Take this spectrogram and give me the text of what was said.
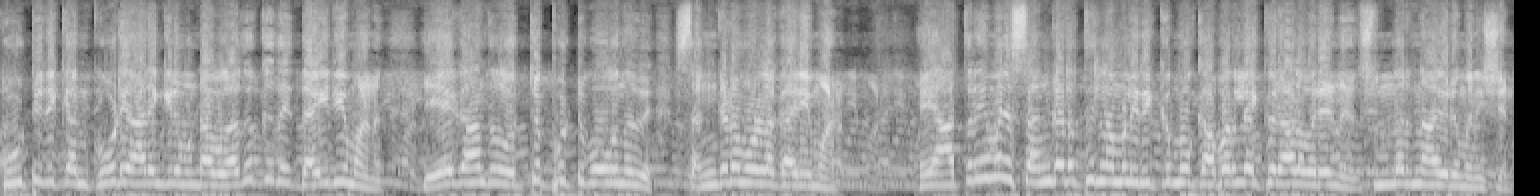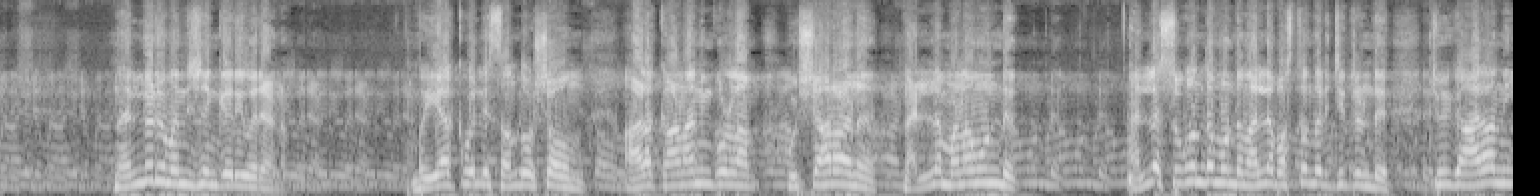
കൂട്ടിരിക്കാൻ കൂടി ആരെങ്കിലും ഉണ്ടാവുക അതൊക്കെ ധൈര്യമാണ്. ഏകാന്തത ഒറ്റപ്പെട്ടു പോകുന്നത് സങ്കടമുള്ള കാര്യമാണ്. ഏ അത്രയും വലിയ സങ്കടത്തിൽ നമ്മൾ ഇരിക്കുമ്പോൾ കബറിലേക്ക് ഒരാൾ വരെയാണ് സുന്ദരനായ ഒരു മനുഷ്യൻ. നല്ലൊരു മനുഷ്യൻ കയറി വരാണ് അപ്പൊ ഇയാൾക്ക് വലിയ സന്തോഷവും ആളെ കാണാനും കൊള്ളാം. ഉഷാറാണ്. നല്ല മണമുണ്ട്. നല്ല സുഗന്ധമുണ്ട് നല്ല വസ്ത്രം ധരിച്ചിട്ടുണ്ട്. ചോദിക്കുക ആരാ നീ?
